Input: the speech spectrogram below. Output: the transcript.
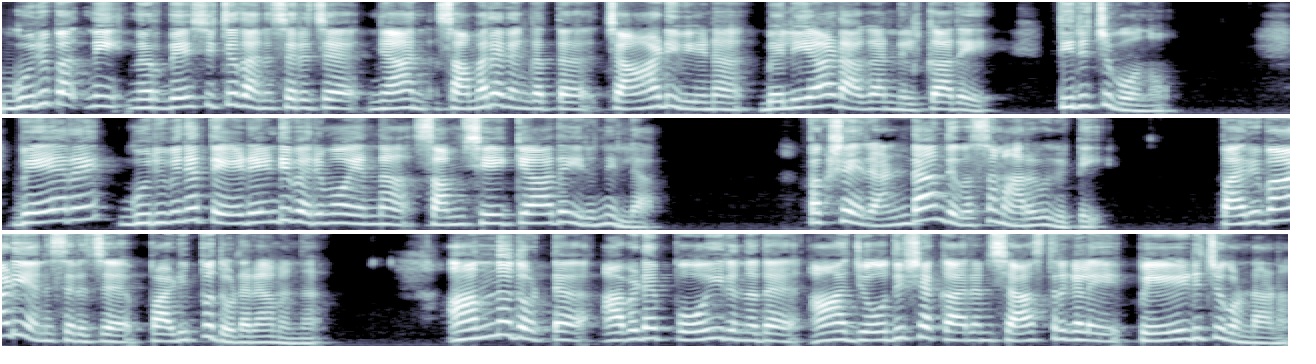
ഗുരുപത്നി നിർദ്ദേശിച്ചതനുസരിച്ച് ഞാൻ സമരരംഗത്ത് ചാടി വീണ് ബലിയാടാകാൻ നിൽക്കാതെ തിരിച്ചു പോന്നു. വേറെ ഗുരുവിനെ തേടേണ്ടി വരുമോ എന്ന് സംശയിക്കാതെ ഇരുന്നില്ല. പക്ഷേ രണ്ടാം ദിവസം അറിവ് കിട്ടി. പരിപാടി അനുസരിച്ച് പഠിപ്പ് തുടരാമെന്ന്. അന്നു തൊട്ട് അവിടെ പോയിരുന്നത് ആ ജ്യോതിഷക്കാരൻ ശാസ്ത്രികളെ പേടിച്ചുകൊണ്ടാണ്.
